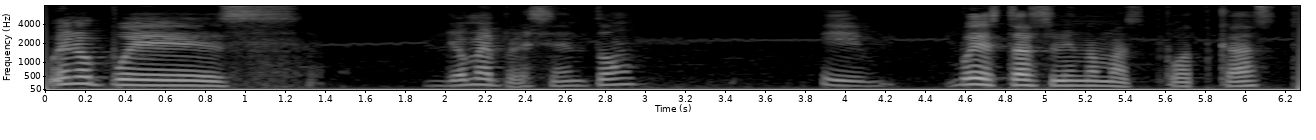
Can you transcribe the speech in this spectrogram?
Bueno, pues yo me presento y voy a estar subiendo más podcasts.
